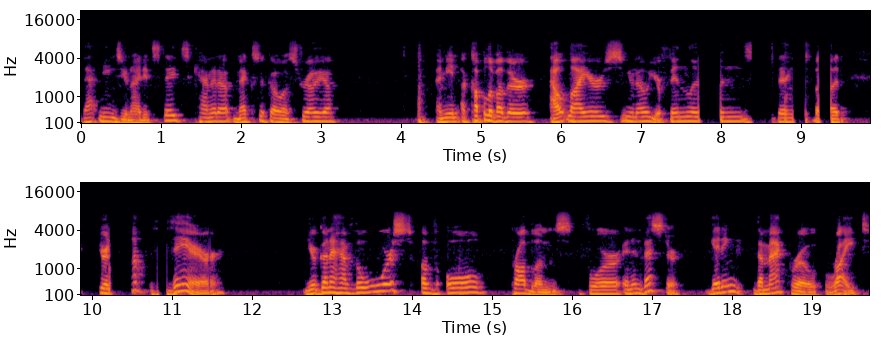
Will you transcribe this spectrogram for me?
That means United States, Canada, Mexico, Australia. I mean, a couple of other outliers, you know, your Finlands, things, but if you're not there you're going to have the worst of all problems for an investor getting the macro right.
